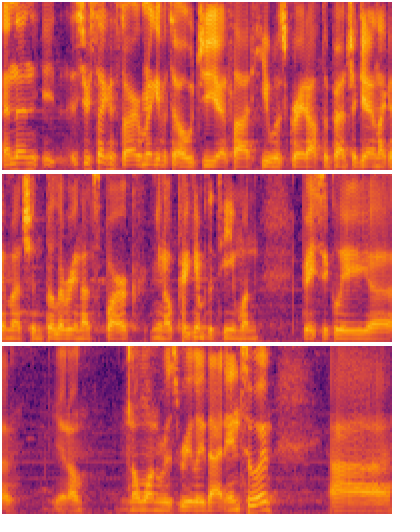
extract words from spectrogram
and then it's your second star. I'm going to give it to OG. I thought he was great off the bench again, like I mentioned, delivering that spark. You know, picking up the team when basically, uh, you know, no one was really that into it. Uh,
